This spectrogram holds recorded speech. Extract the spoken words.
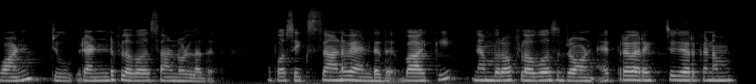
വൺ ടു രണ്ട് ഫ്ലവേഴ്സാണുള്ളത് അപ്പോൾ സിക്സ് ആണ് വേണ്ടത്. ബാക്കി നമ്പർ ഓഫ് ഫ്ലവേഴ്സ് ഡ്രോൺ എത്ര വരച്ചു ചേർക്കണം?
